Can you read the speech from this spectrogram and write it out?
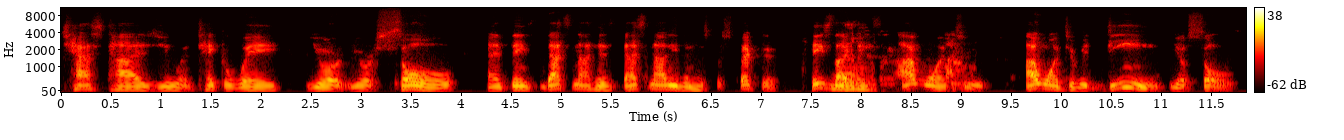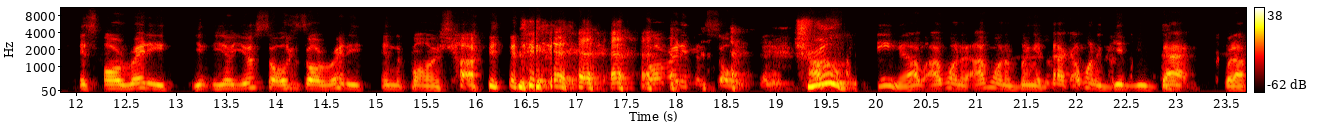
chastise you and take away your, your soul and things. That's not his. That's not even his perspective. He's like, I want to, I want to redeem your soul. It's already you, you know, your soul is already in the pawn shop. already been sold. True. I, I want to I want to bring it back. I want to give you back what I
